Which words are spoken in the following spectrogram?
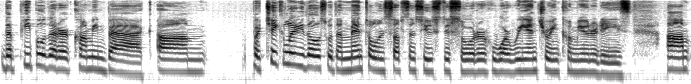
the people that are coming back, um, particularly those with a mental and substance use disorder who are reentering communities, um,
